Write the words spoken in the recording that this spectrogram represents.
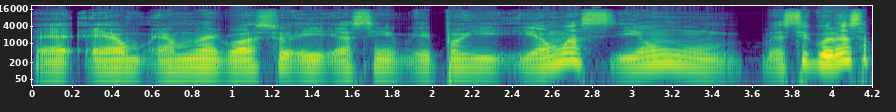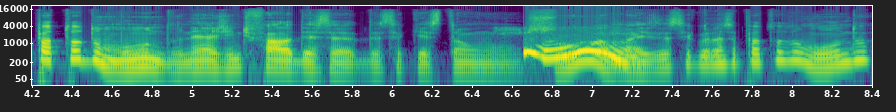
É, é, um- é um negócio, e, assim, e, porque- e é, uma, e é, um, é segurança para todo mundo, né? A gente fala dessa, dessa questão Sim. sua, mas é segurança para todo mundo,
